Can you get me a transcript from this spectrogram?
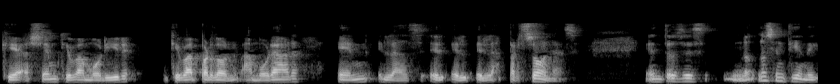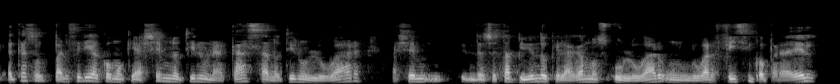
que Hashem que va a morir, que va, perdón, a morar en las, en las personas. Entonces, no, se entiende. ¿Acaso parecería como que Hashem no tiene una casa, no tiene un lugar? Hashem nos está pidiendo que le hagamos un lugar, un lugar físico para él.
